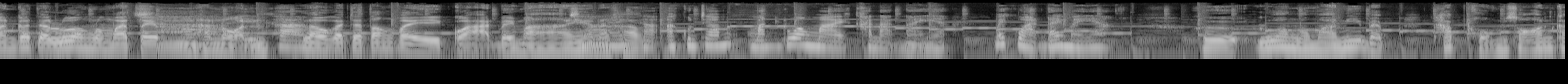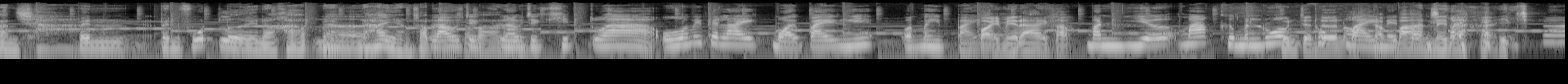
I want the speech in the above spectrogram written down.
มันก็จะร่วงลงมาเต็มใช่ถนนค่ะเราก็จะต้องไปกวาดใบไม้ใช่นะครับค่ะอะคุณจ้ามันร่วงมาขนาดไหนอะไม่กวาดได้ไหมอะคือร่วงลงมานี่แบบ ทับถมซ้อนกันใช่เป็นเป็นฟุตเลยนะครับ แบบเออได้อย่างสบายเราจะสบายเราจะคิดว่า โอ้ไม่เป็นไรปล่อยไปอย่างนี้ว่าไม่ไปปล่อยไม่ได้ครับ มันเยอะมากคือมันร่วงคุณจะเดินออกทุใบจากในบ้านต้ไม่ได้ใช่ใช่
